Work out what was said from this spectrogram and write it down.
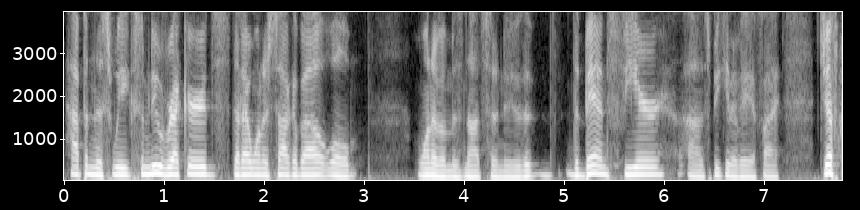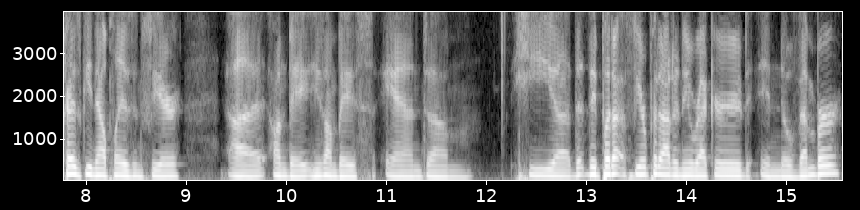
happened this week. Some new records that I want to talk about. Well, one of them is not so new. The the band Fear. Uh, speaking of AFI, Geoff Kresge now plays in Fear uh, on bass. He's on bass, and um, he uh, they put out Fear put out a new record in November.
